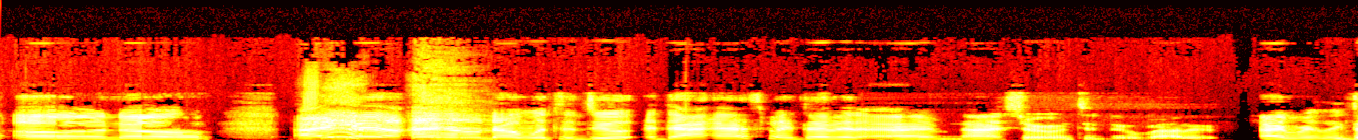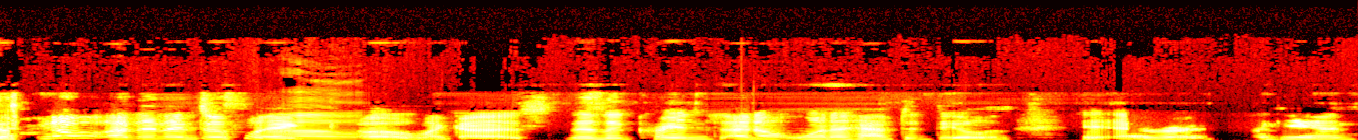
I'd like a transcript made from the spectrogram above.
oh no. I yeah, I don't know what to do. That aspect of it, I'm not sure what to do about it. I really don't know, other than just like, oh, oh my gosh, there's a cringe. I don't want to have to deal with it ever again.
